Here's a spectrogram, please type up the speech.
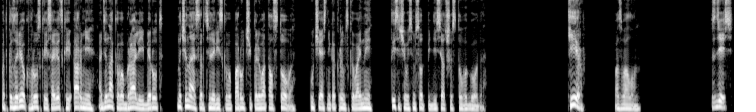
Под козырек в русской и советской армии одинаково брали и берут, начиная с артиллерийского поручика Льва Толстого, участника Крымской войны 1856 года. «Кир!» — позвал он. «Здесь».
